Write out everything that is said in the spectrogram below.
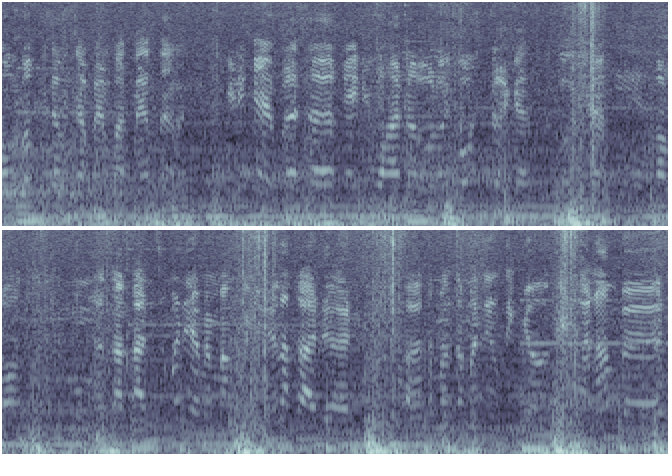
Ombak bisa mencapai 4 meter. Ini kayak berasa kayak di wahana roller coaster kan sebetulnya. Iya. Kalau untuk mengatakan, cuman ya memang beginilah keadaan uh, teman-teman yang tinggal di Anambas,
